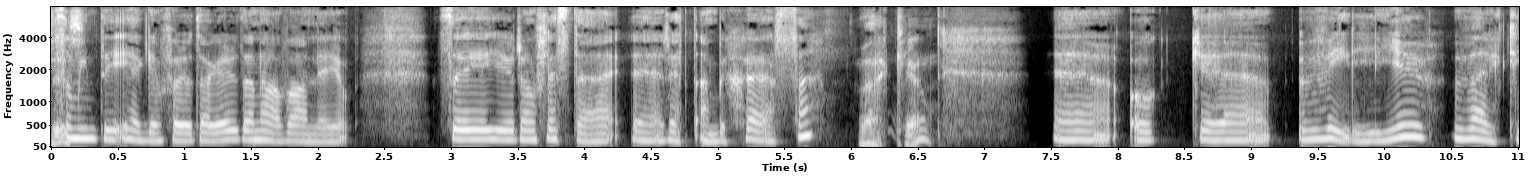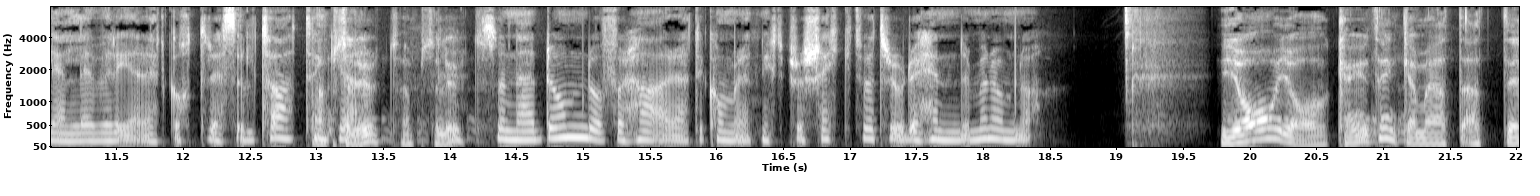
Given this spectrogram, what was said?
Ja, som inte är egenföretagare utan har vanliga jobb, så är ju de flesta eh, rätt ambitiösa. Verkligen. Eh, och eh, vill ju verkligen leverera ett gott resultat. tänker Jag. Absolut, absolut. Så när de då får höra att det kommer ett nytt projekt, vad tror du händer med dem då? Ja, jag kan ju tänka mig att, att eh,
